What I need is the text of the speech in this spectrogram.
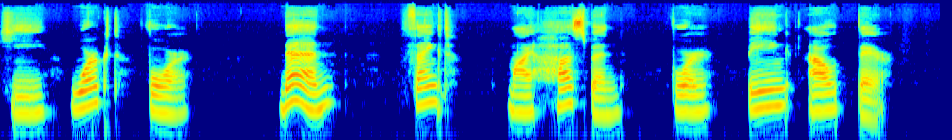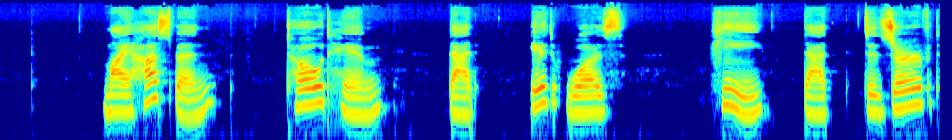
he worked for, then thanked my husband for being out there. My husband told him that it was he that deserved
